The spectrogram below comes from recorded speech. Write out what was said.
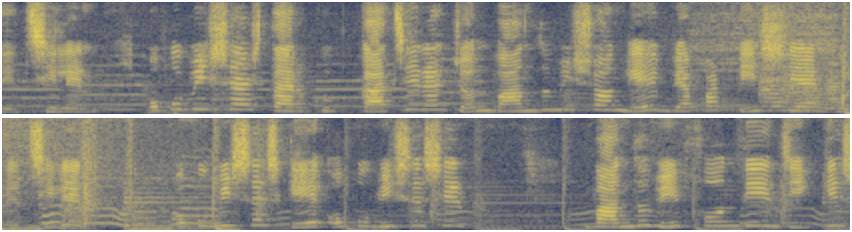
দিচ্ছিলেন। অপবিশ্বাস তার খুব কাছের একজন বান্ধবীর সঙ্গে ব্যাপারটি শেয়ার করেছিলেন। অপু বিশ্বাসকে অপু বিশ্বাসের বান্ধবী ফোন দিয়ে জিজ্ঞেস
